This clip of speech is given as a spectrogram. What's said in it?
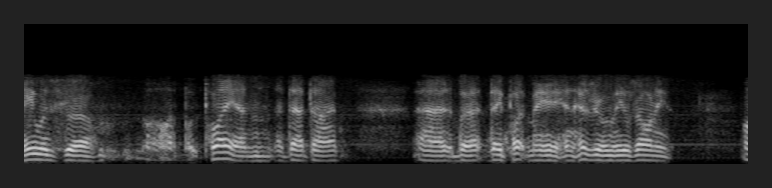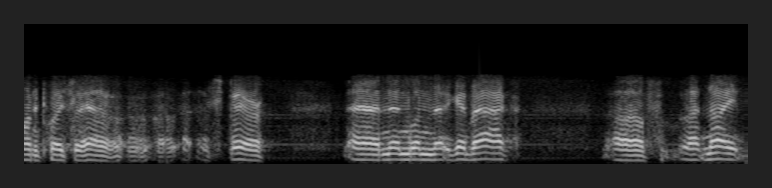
He was uh, playing at that time, uh, but they put me in his room. He was only only place they had a, a, a spare. And then when they get back uh, that night,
